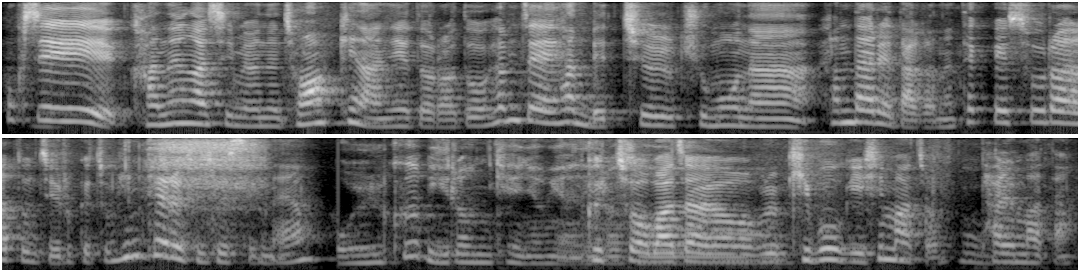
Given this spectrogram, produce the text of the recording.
혹시 가능하시면 정확히는 아니더라도 현재 한 매출 규모나 한 달에 나가는 택배 수라든지 이렇게 좀 힌트를 주실 수 있나요? 월급 이런 개념이 아니라서. 그쵸 맞아요 그리고 기복이 심하죠 어. 달마다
